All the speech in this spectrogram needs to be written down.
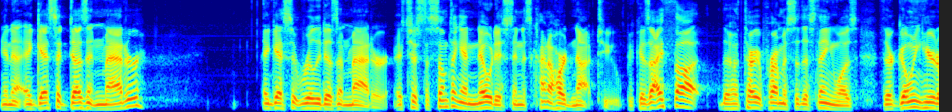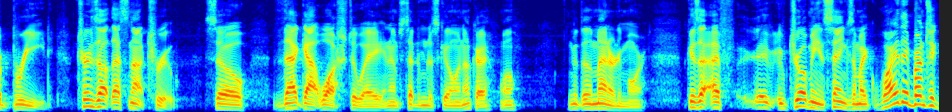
And I guess it doesn't matter. I guess it really doesn't matter. It's just something I noticed, and it's kind of hard not to because I thought the entire premise of this thing was they're going here to breed. Turns out that's not true. So that got washed away, and instead I'm just going, okay, well, it doesn't matter anymore because I, it drove me insane. Because I'm like, why are they a bunch of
